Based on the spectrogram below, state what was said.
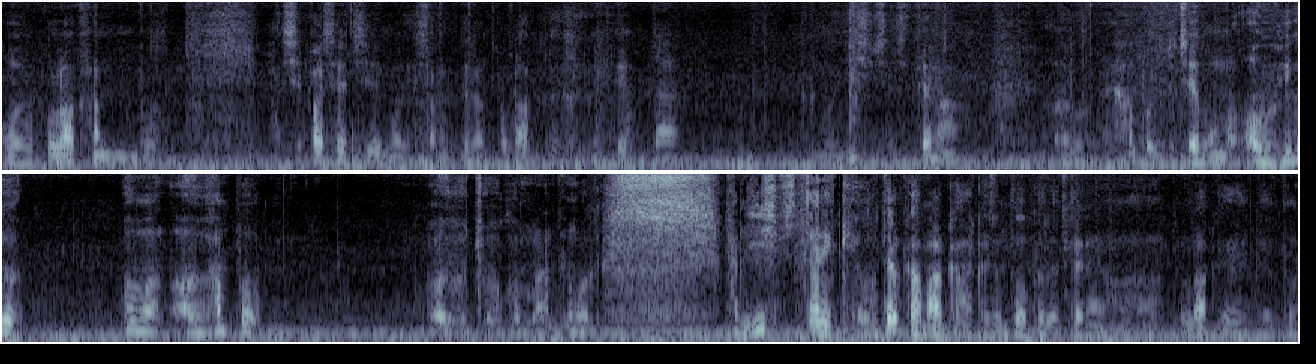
어 볼락 한 뭐 한 18cm 뭐 이상 되는 볼락 그, 뭐 20cm 되나? 아이고 한번 이렇게 재보면 어우 이거 어머 어우 한번 어이구 조금 안 되는 거 한 20짜리 개우 될까 말까 할 그 정도 그럴 때는 어, 볼락 그, 그또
